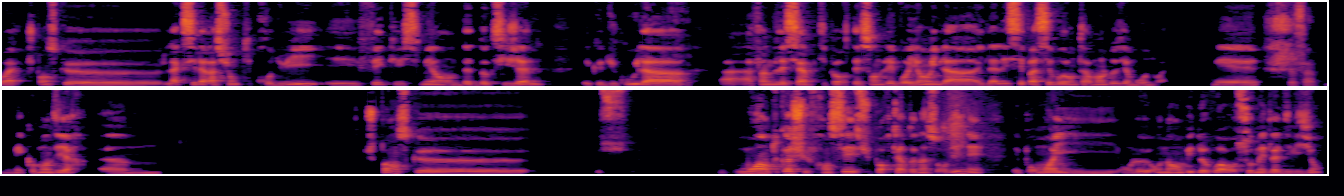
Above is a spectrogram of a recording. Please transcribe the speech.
ouais. Je pense que l'accélération qu'il produit et fait qu'il se met en dette d'oxygène et que du coup, il a, afin de laisser un petit peu redescendre les voyants, il a, il a laissé passer volontairement le deuxième round, ouais. Mais, ça. mais comment dire euh, Je pense que moi, en tout cas, je suis français, supporter de Nassourdine et, et pour moi, il, on, le, on a envie de le voir au sommet de la division.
